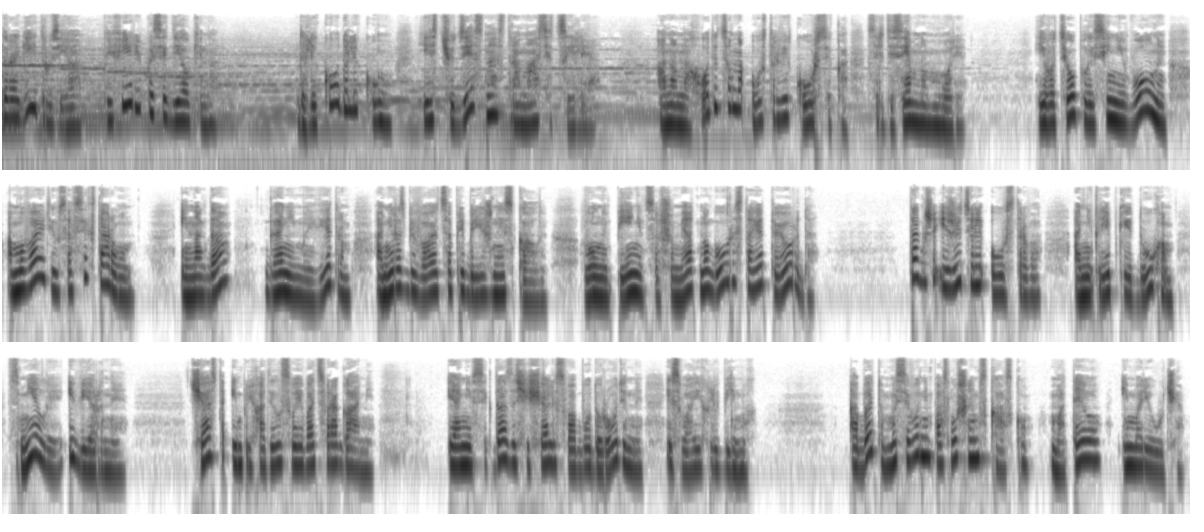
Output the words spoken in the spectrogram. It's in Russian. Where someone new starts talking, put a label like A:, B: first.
A: дорогие друзья! В эфире Посиделкина. Далеко-далеко есть чудесная страна Сицилия. Она находится на острове Корсика в Средиземном море. Его теплые синие волны омывают ее со всех сторон. Иногда, гонимые ветром, они разбиваются о прибрежные скалы. Волны пенятся, шумят, но горы стоят твердо. Также и жители острова. Они крепкие духом, смелые и верные. Часто им приходилось воевать с врагами, и они всегда защищали свободу Родины и своих любимых. Об этом мы сегодня послушаем сказку «Матео и Мариуча».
